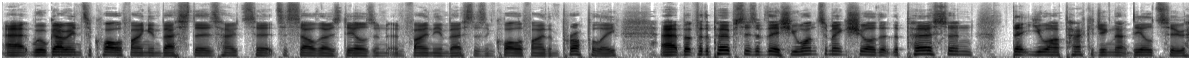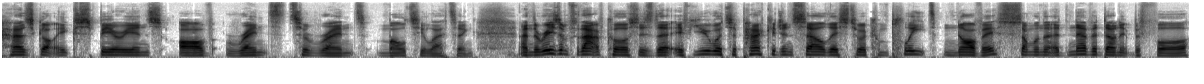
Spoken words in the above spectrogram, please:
Uh, we'll go into qualifying investors, how to, to sell those deals and, and find the investors and qualify them properly. Uh, but for the purposes of this, you want to make sure that the person that you are packaging that deal to has got experience of rent to rent multi-letting. And the reason for that of course is that if you were to package and sell this to a complete novice, someone that had never done it before,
